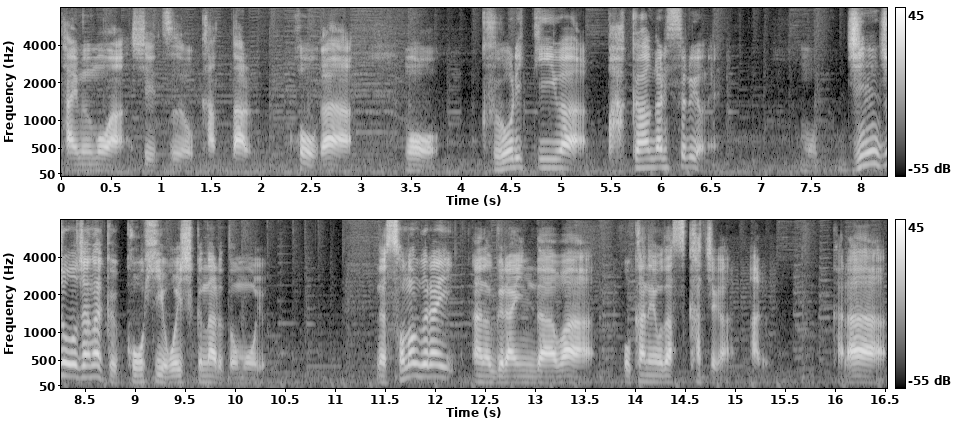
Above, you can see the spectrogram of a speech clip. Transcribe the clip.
タイムモア C2 を買った方がもうクオリティは爆上がりするよね。もう尋常じゃなくコーヒー美味しくなると思うよ。だそのぐらいあのグラインダーはお金を出す価値があるから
